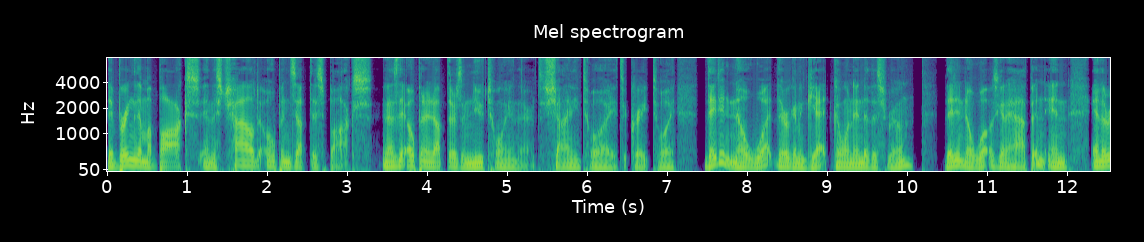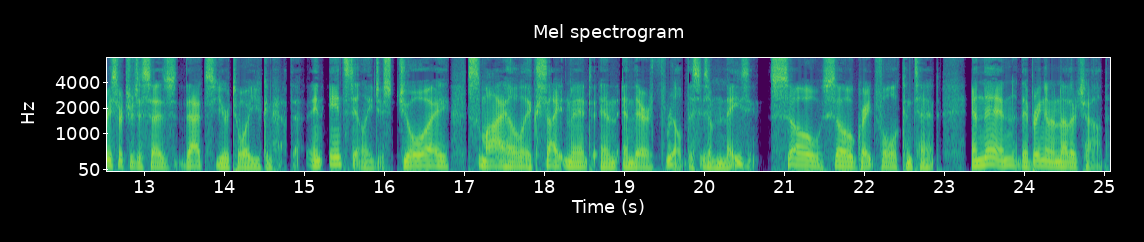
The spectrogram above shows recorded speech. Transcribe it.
they bring them a box, and this child opens up this box, and as they open it up, there's a new toy in there. It's a shiny toy. It's a great toy. They didn't know what they were going to get going into this room. They didn't know what was going to happen, and and the researcher just says, "That's your toy. You can have that." And instantly, just joy, smile, excitement, and and they're thrilled. This is amazing. So so grateful, content. And then they bring in another child,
